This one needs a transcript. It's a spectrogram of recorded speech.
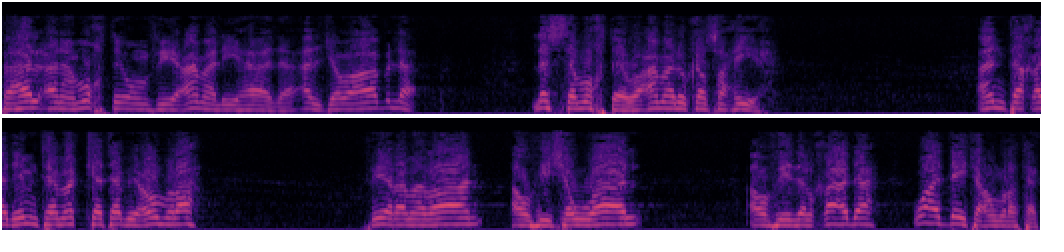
فهل أنا مخطئ في عملي هذا؟ الجواب لا. لست مخطئ وعملك صحيح. أنت قدمت مكة بعمرة في رمضان أو في شوال أو في ذي القعدة وأديت عمرتك.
